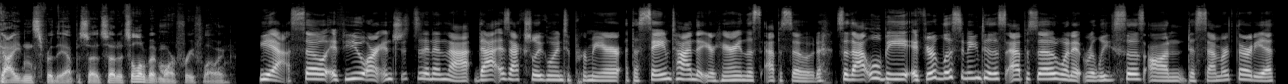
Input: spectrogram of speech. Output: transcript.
guidance for the episode. So it's a little bit more free flowing. Yeah, so if you are interested in that, that is actually going to premiere at the same time that you're hearing this episode. So that will be, if you're listening to this episode when it releases on December 30th,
